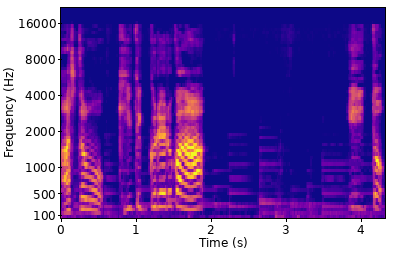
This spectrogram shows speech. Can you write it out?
明日も聞いてくれるかな？いいと。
